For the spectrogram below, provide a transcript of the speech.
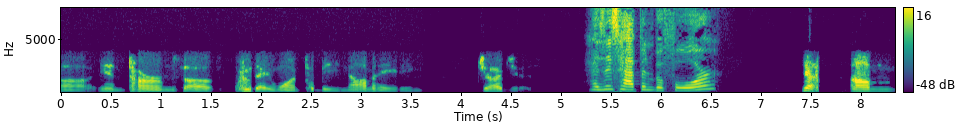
uh, in terms of who they want to be nominating judges. Has this happened before? Yes. Um,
